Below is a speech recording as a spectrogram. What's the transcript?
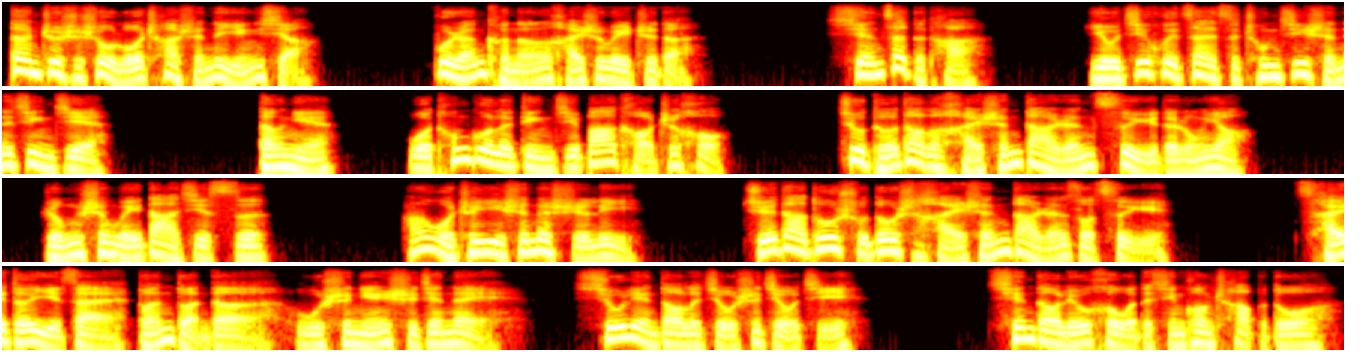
但这是受罗刹神的影响，不然可能还是未知的。现在的他有机会再次冲击神的境界。当年我通过了顶级八考之后，就得到了海神大人赐予的荣耀，荣升为大祭司。而我这一身的实力，绝大多数都是海神大人所赐予，才得以在短短的五十年时间内修炼到了九十九级。千道流和我的情况差不多。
